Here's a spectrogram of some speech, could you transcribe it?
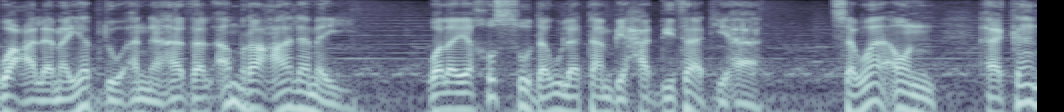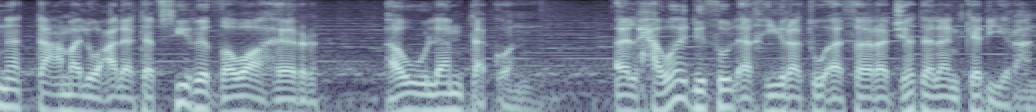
وعلى ما يبدو أن هذا الأمر عالمي ولا يخص دولة بحد ذاتها سواء أكانت تعمل على تفسير الظواهر أو لم تكن. الحوادث الأخيرة اثارت جدلا كبيرا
